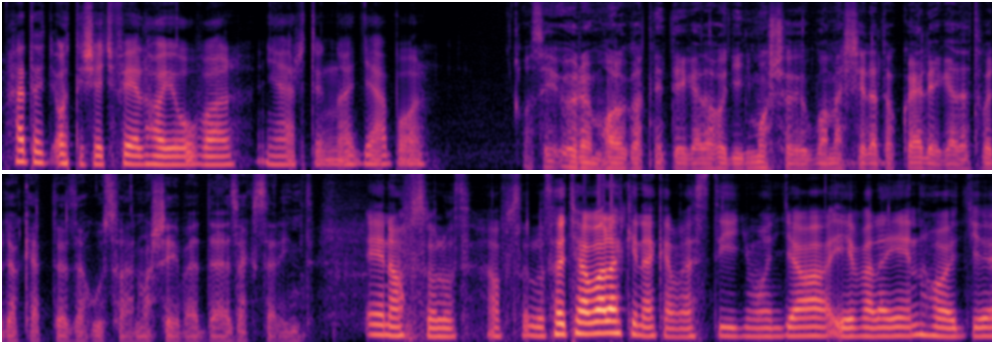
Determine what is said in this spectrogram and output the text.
hát egy, ott is egy fél hajóval nyertünk nagyjából. Azért öröm hallgatni téged, ahogy így mosolyogva meséled, akkor elégedett vagy a 2023-as évet, de ezek szerint. Én abszolút, abszolút. Hogyha valaki nekem ezt így mondja évelején, hogy,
